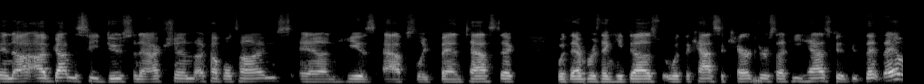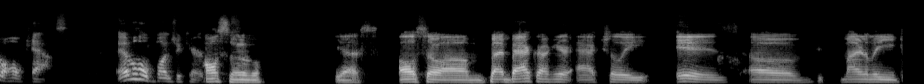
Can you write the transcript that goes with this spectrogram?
and I, I've gotten to see Deuce in action a couple times, and he is absolutely fantastic with everything he does with the cast of characters that he has. They have a whole cast. They have a whole bunch of characters. Also, yes. Also, um, my background here actually is of minor league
